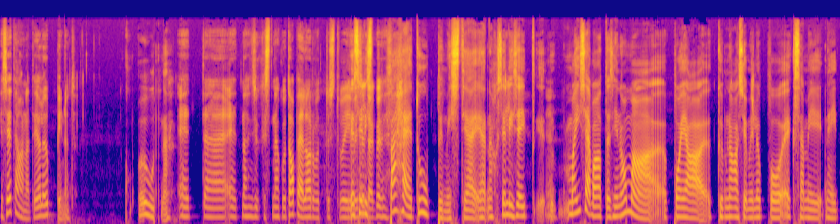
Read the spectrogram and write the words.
Ja seda nad ei ole õppinud õudne. et, äh, et noh, niisugust nagu tabelarvutust või ja või sellist seda, kuidas... pähe tuupimist ja, ja noh, selliseid, ma ise vaatasin oma poja gümnaasiumi lõpueksami neid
